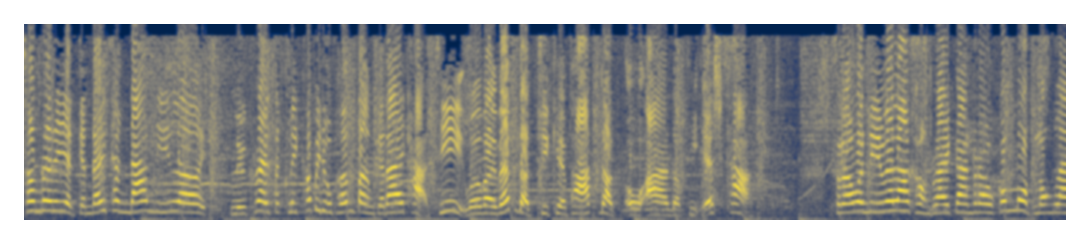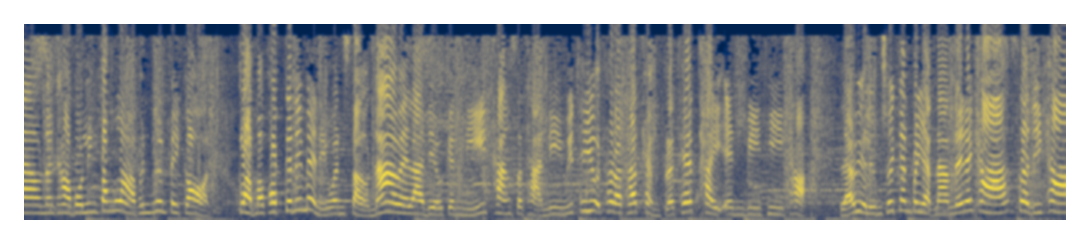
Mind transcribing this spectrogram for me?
ชมรายละเอียดกันได้ทางด้านนี้เลย หรือใครจะคลิกเข้าไปดูเพิ่มเติมก็ได้ค่ะ ที่ www.tkpark.or.th ค่ะสำหรับวันนี้เวลาของรายการเราก็หมดลงแล้วนะคะ โบลิ่งต้องลาเพื่อนๆไปก่อน กลับมาพบกันได้ใหม่ในวันเสาร์หน้าเวลาเดียวกันนี้ ทางสถานีวิทยุโทรทัศน์แห่งประเทศไทย NBT ค่ะ แล้วอย่าลืมช่วยกันประหยัดน้ำด้วยนะคะ สวัสดีค่ะ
